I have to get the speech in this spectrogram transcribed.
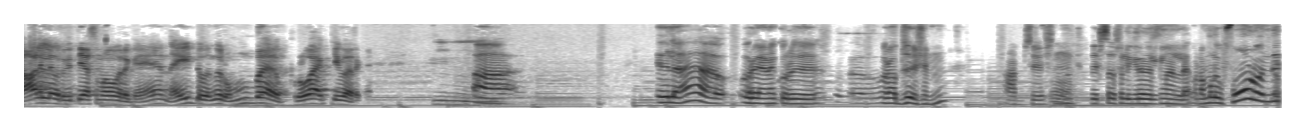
காலையில ஒரு வித்தியாசமாவும் இருக்கேன். நைட் வந்து ரொம்ப ப்ரோ ஆக்டிவா இருக்கேன் இதுல ஒரு எனக்கு ஒரு ஒரு அப்சர்வேஷன் அப்சர்வேஷன் பெருசா சொல்லிக்கிறதுக்குலாம் இல்ல. நம்மளுக்கு போன் வந்து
